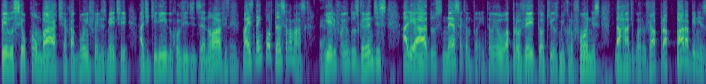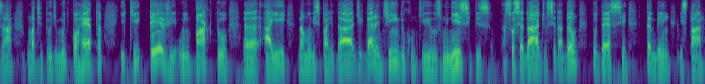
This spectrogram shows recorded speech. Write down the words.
pelo seu combate, acabou infelizmente adquirindo o Covid-19, mas da importância da máscara. É. E ele foi um dos grandes aliados nessa campanha. Então eu aproveito aqui os microfones da Rádio Guarujá para parabenizar uma atitude muito correta e que teve o um impacto uh, aí na municipalidade, garantindo com que os munícipes, a sociedade, o cidadão pudesse também estar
